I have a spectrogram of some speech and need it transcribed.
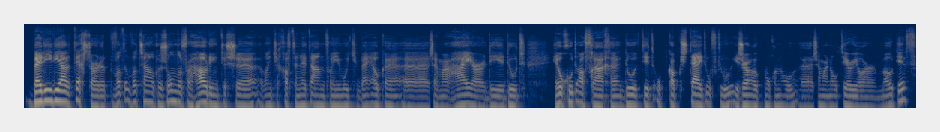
bij de ideale tech startup, wat, wat zou een gezonde verhouding tussen, want je gaf er net aan van je moet je bij elke uh, zeg maar hire die je doet heel goed afvragen, doe ik dit op capaciteit of doe, is er ook nog een, zeg maar een ulterior motive?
